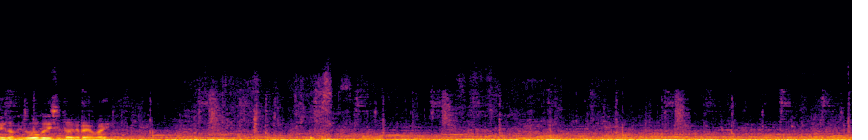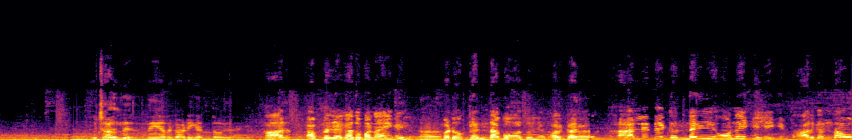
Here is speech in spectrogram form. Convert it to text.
ही कमज़ोर ब्रिज लग रहा है भाई। उछाल दे। नहीं यार गाड़ी गंदा हो जाएगा। थार अपना जगह तो बनाई गई हाँ। बट वो गंदा बहुत हो जाता और गंदा हाँ। थार लेते हैं गंदा ही होने के लिए कि थार गंदा हो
